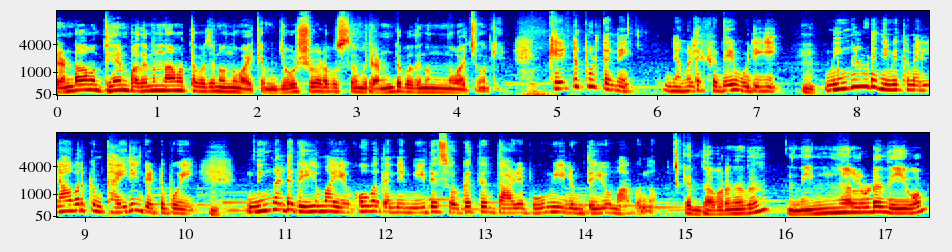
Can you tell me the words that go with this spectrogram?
രണ്ടാം അധ്യായം പതിനൊന്നാമത്തെ വചനം ഒന്ന് വായിക്കാം. ജോഷുവയുടെ പുസ്തകം രണ്ട് പതിനൊന്ന് വായിച്ചു നോക്കി. കേട്ടപ്പോൾ തന്നെ ഞങ്ങളുടെ ഹൃദയം ഉരുകി. നിങ്ങളുടെ നിമിത്തം എല്ലാവർക്കും ധൈര്യം കെട്ടുപോയി. നിങ്ങളുടെ ദൈവമായ യഹോവ തന്നെ മീതെ സ്വർഗത്തിലും താഴെ ഭൂമിയിലും ദൈവമാകുന്നു. എന്താ പറഞ്ഞത്? നിങ്ങളുടെ ദൈവം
